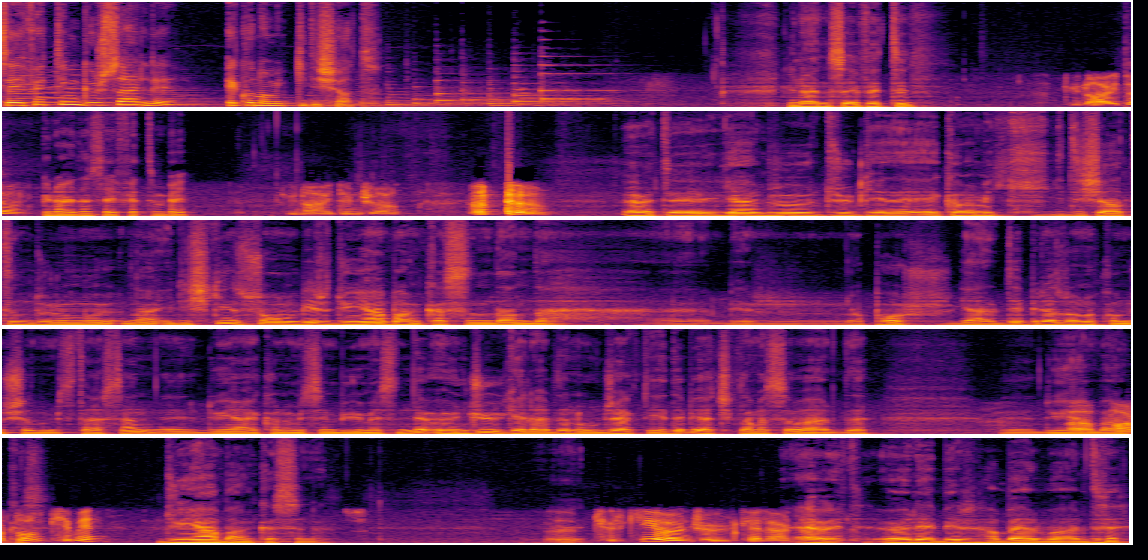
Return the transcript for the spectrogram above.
Seyfettin Gürsel'le Ekonomik Gidişat. Günaydın Seyfettin. Günaydın. Günaydın Seyfettin Bey. Günaydın Can. evet, e, yani bu Türkiye'de ekonomik gidişatın durumuna ilişkin son bir Dünya Bankası'ndan da e, bir rapor geldi. Biraz onu konuşalım istersen. E, dünya ekonomisinin büyümesinde öncü ülkelerden olacak diye de bir açıklaması vardı. Dünya Aa, Bankası. Pardon kimin? Dünya Bankası'nın. Türkiye öncü ülkelerden. Evet öyle bir haber vardı.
